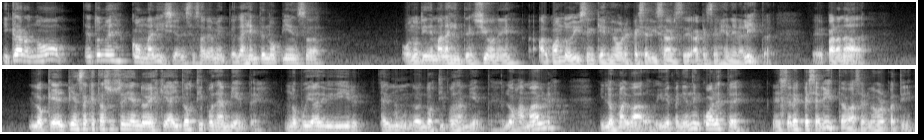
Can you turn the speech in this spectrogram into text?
Y claro, no, esto no es con malicia necesariamente. La gente no piensa o no tiene malas intenciones cuando dicen que es mejor especializarse a que ser generalista. Eh, para nada. Lo que él piensa que está sucediendo es que hay dos tipos de ambientes no pudiera dividir el mundo en dos tipos de ambientes, los amables y los malvados. Y dependiendo en cuál estés, el ser especialista va a ser mejor para ti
